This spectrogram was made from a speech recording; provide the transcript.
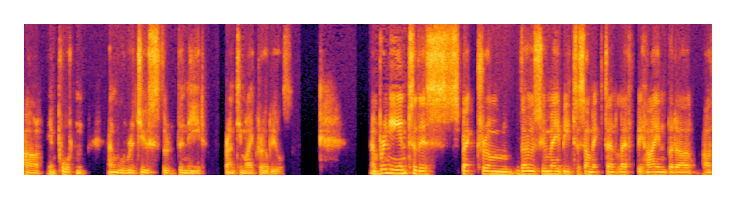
are important and will reduce the, the need for antimicrobials. And bringing into this spectrum those who may be to some extent left behind but are, are,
